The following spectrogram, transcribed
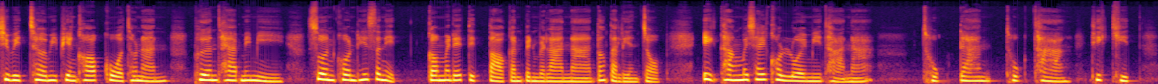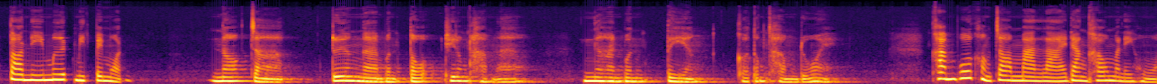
ชีวิตเธอมีเพียงครอบครัวเท่านั้น เพื่อนแทบไม่มี ส่วนคนที่สนิทก็ไม่ได้ติดต่อกันเป็นเวลานานตั้งแต่เรียนจบ อีกทั้งไม่ใช่คนรวยมีฐานะ ทุกด้าน ทุกทางที่คิด ตอนนี้มืดมิดไปหมด นอกจากเรื่องงานบนโต๊ะที่ต้องทำแล้ว งานบนเตียงก็ต้องทำด้วยคำพูดของจอมมารร้ายดังเข้ามาในหัว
